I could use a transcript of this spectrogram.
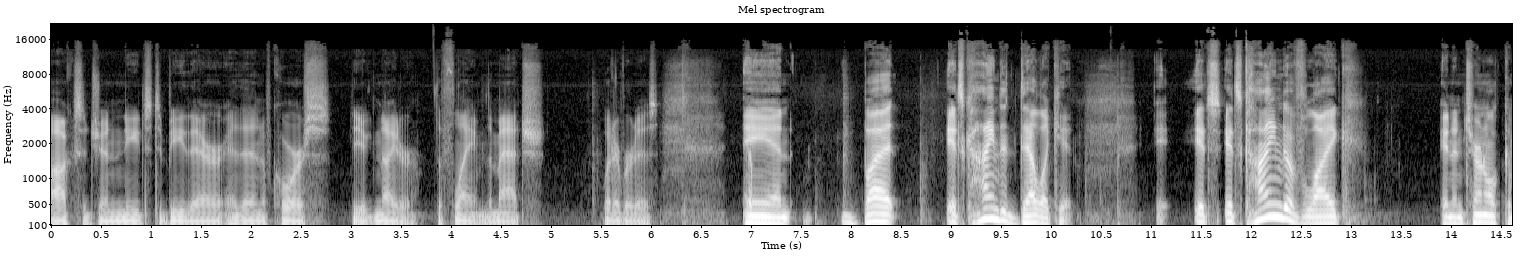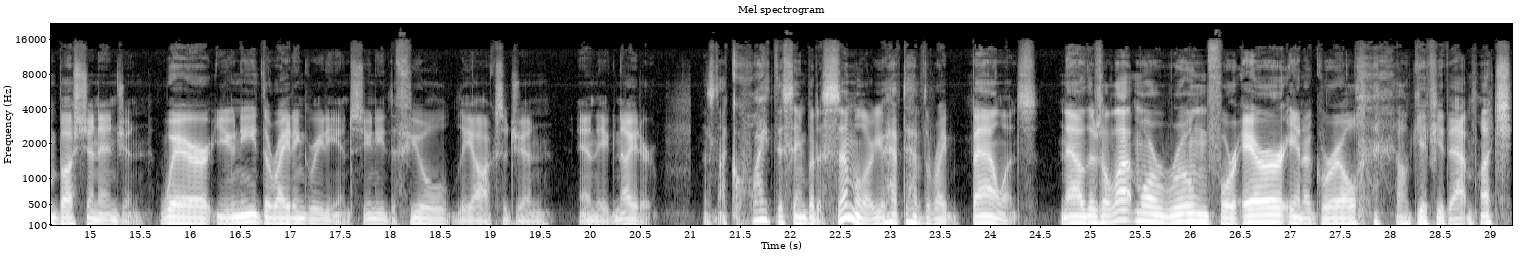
oxygen needs to be there, and then of course the igniter, the flame, the match, whatever it is. Yep. And but it's kind of delicate. It's it's kind of like an internal combustion engine where you need the right ingredients. You need the fuel, the oxygen, and the igniter. It's not quite the same, but it's similar. You have to have the right balance. Now, there's a lot more room for error in a grill. I'll give you that much.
